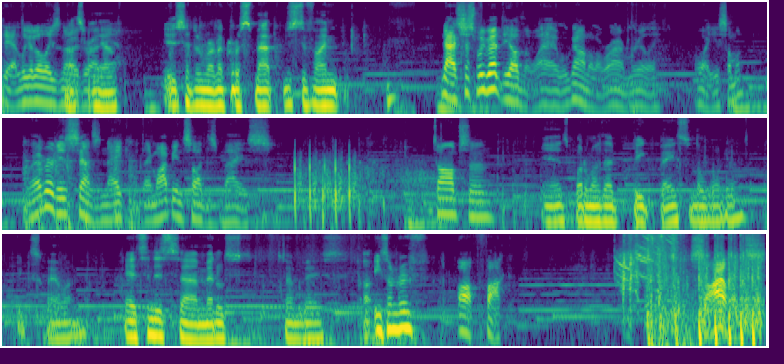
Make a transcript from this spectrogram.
Yeah, look at all these nodes right here. You just had to run across map just to find. No, it's just we went the other way. We're going on our own, really. Oh, I hear someone? Whoever it is sounds naked, but they might be inside this base. Thompson. Yeah, it's bottom of that big base on the water, big square one. Yeah, it's in this uh, metal stone base. Oh, he's on roof. Oh, fuck. Silence.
